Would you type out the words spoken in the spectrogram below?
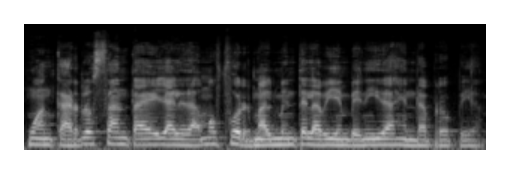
Juan Carlos Santaella. Le damos formalmente la bienvenida a Agenda Propia.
